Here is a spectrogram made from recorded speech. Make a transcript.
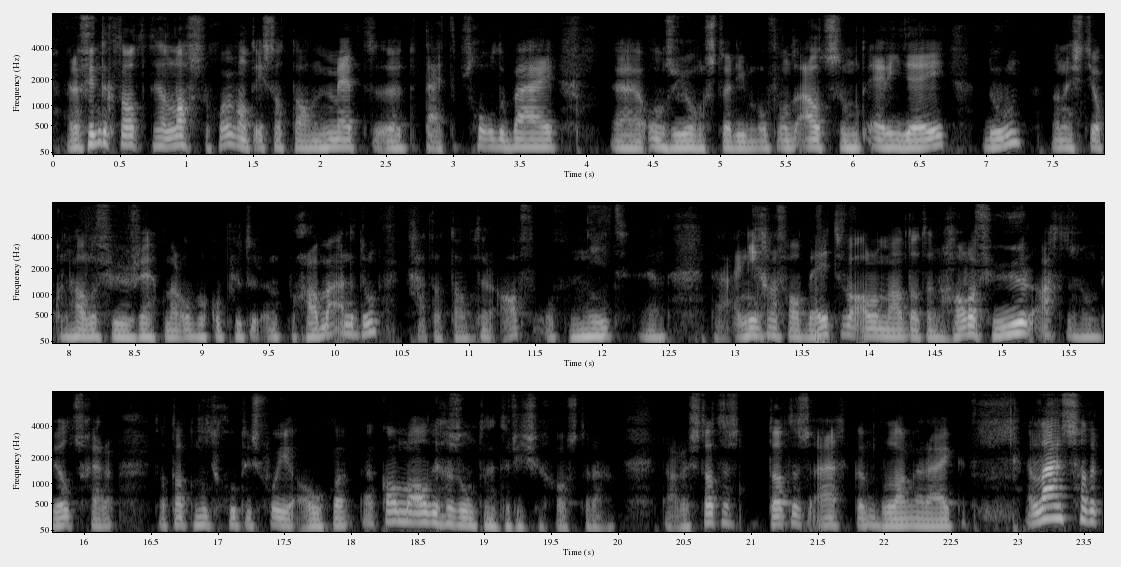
En dan vind ik het altijd heel lastig hoor, want is dat dan met uh, de tijd op school erbij? Uh, onze jongste die, of onze oudste moet RID doen. Dan is hij ook een half uur zeg maar, op een computer een programma aan het doen. Gaat dat dan eraf of niet? En, nou, in ieder geval weten we allemaal dat een half uur achter zo'n beeldscherm, dat dat niet goed is voor je ogen. Dan komen al die gezondheidsrisico's eraan. Nou, dus dat is, dat is eigenlijk een belangrijke. En laatst had ik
